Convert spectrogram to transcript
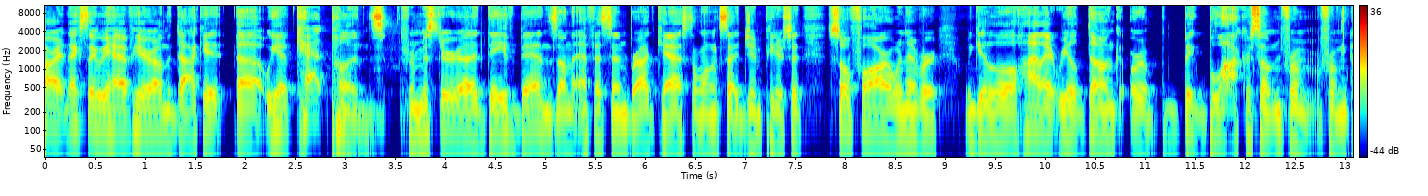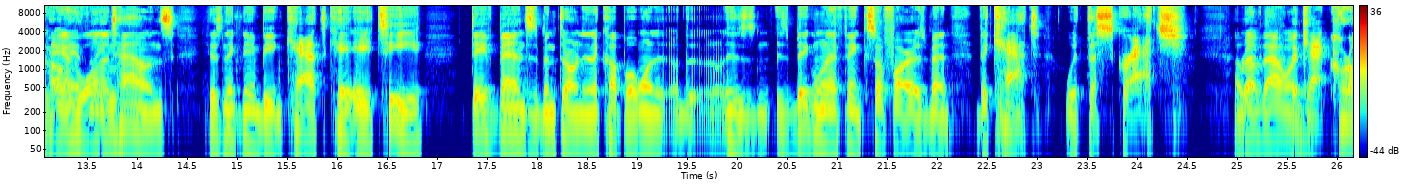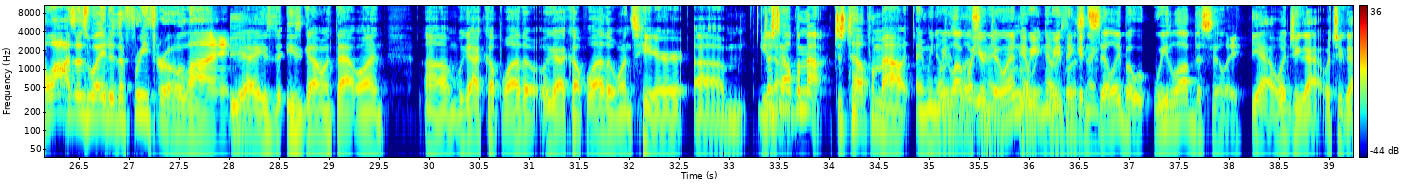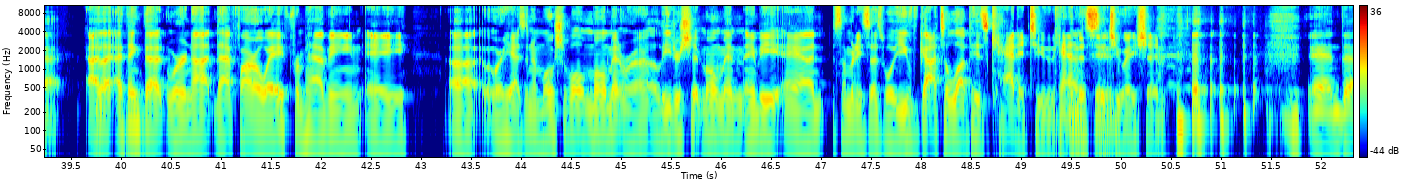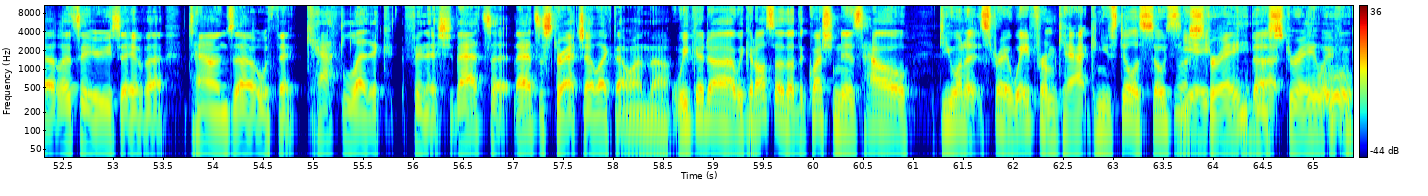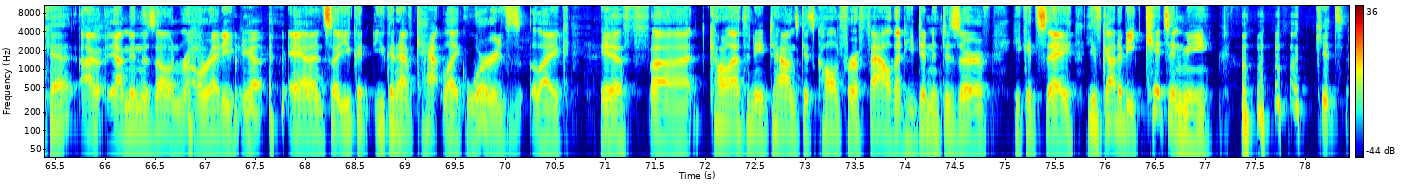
All right, next thing we have here on the docket, uh, we have cat puns from Mr. Uh, Dave Benz on the FSN broadcast alongside Jim Peterson. So far, whenever we get a little highlight reel dunk or a big block or something from from Carl and Anthony one. Towns, his nickname being Cat K A T. Dave Benz has been thrown in a couple. One the, his his big one, I think, so far has been the cat with the scratch. I love that one. The cat claws his way to the free throw line. Yeah, he's he's gone with that one. Um, we got a couple other we got a couple other ones here. Um, you Just to help him out. Just to help him out, and we know We love what you're doing. Yeah, we know we think it's silly, but we love the silly. Yeah, what you got? What you got? I, I think that we're not that far away from having a uh, where he has an emotional moment or a leadership moment, maybe, and somebody says, "Well, you've got to love his catitude in this situation." And uh, let's say you say of uh, towns uh, with a Catholic finish. That's a that's a stretch. I like that one though. we could uh, we could also the, the question is how. Do you want to stray away from cat? Can you still associate stray? You wanna stray away from cat? I, I'm in the zone already. Yeah. and so you could you can have cat like words like if uh, Karl-Anthony Towns gets called for a foul that he didn't deserve, he could say, "You've got to be kitten me." Kids.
